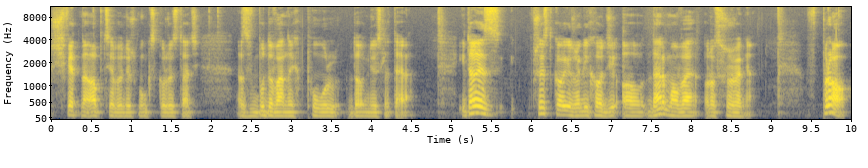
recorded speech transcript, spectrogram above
świetna opcja, będziesz mógł skorzystać z wbudowanych pól do newslettera. I to jest wszystko, jeżeli chodzi o darmowe rozszerzenia. W Pro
